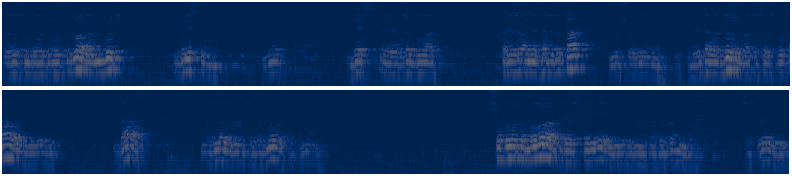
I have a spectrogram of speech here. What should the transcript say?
вже зовсім було другий футбол, але, мабуть, футболісту ну, десь е, вже було переживання за результат, тому що вони скажу, віддали дуже багато сил з Полтави і зараз, можливо, нам це вернулося, тому що було, то було, три очка є, ми їдемо назад додому. Щасливі і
